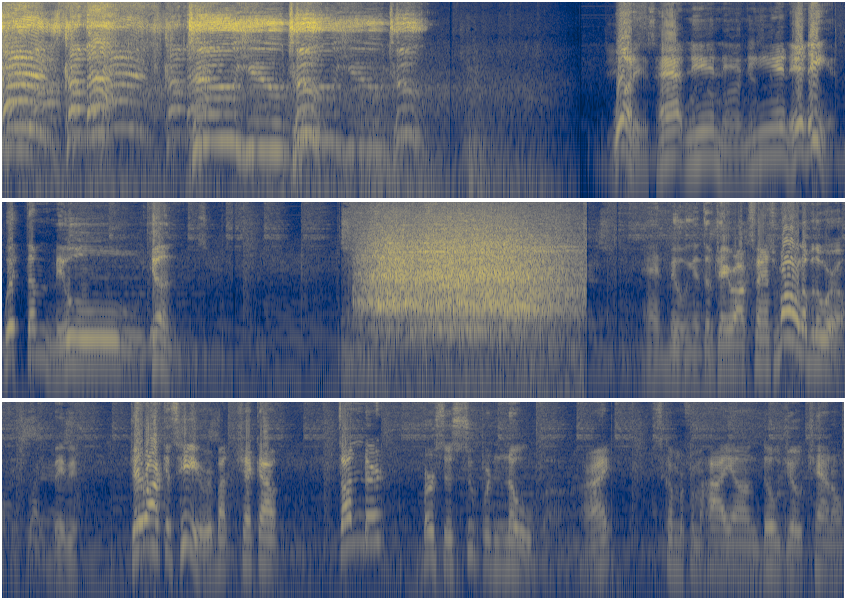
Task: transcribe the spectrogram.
has come back to you too. What is happening and in and in with the millions? And millions of J-Rocc's fans from all over the world. That's right, baby. J-Rocc is here. We're about to check out Thunder versus Supernova. Alright? It's coming from Hyun Dojo channel.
